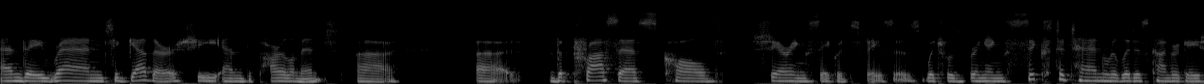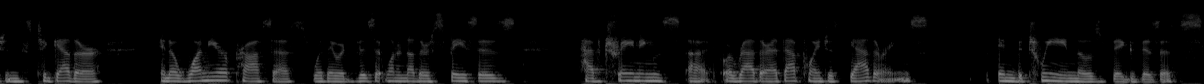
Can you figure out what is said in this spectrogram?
and they ran together, she and the parliament, uh, uh, the process called Sharing Sacred Spaces, which was bringing six to 10 religious congregations together in a one year process where they would visit one another's spaces, have trainings, uh, or rather, at that point, just gatherings in between those big visits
